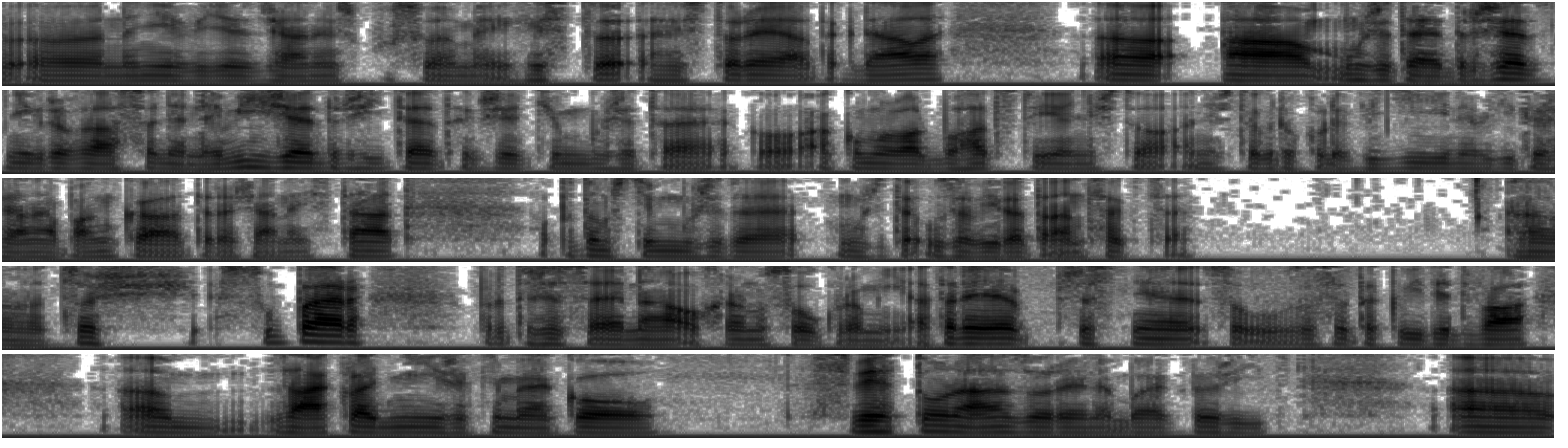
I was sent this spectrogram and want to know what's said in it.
eh, není vidět žádným způsobem jejich historie a tak dále. Eh, a můžete je držet, nikdo v zásadě neví, že je držíte, takže tím můžete jako akumulovat bohatství, aniž to, aniž to kdokoliv vidí, nevidí to žádná banka, teda žádný stát a potom s tím můžete, můžete uzavírat transakce. Což je super, protože se jedná o ochranu soukromí. A tady je přesně, jsou zase takový ty dva um, základní, řekněme, jako světonázory, nebo jak to říct. Uh,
